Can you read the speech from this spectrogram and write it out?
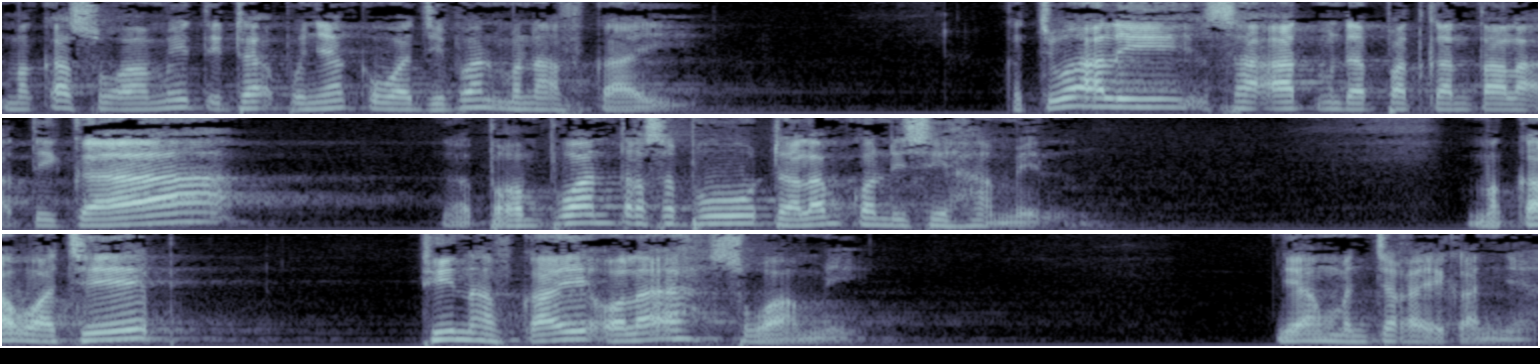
maka suami tidak punya kewajiban menafkahi. Kecuali saat mendapatkan talak tiga, perempuan tersebut dalam kondisi hamil. Maka wajib dinafkahi oleh suami yang menceraikannya.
